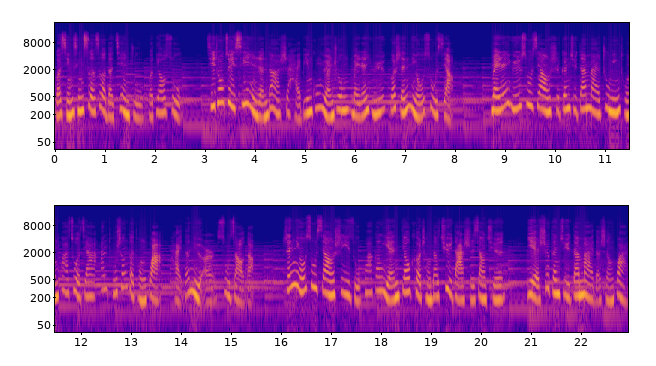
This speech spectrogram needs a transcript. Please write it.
和形形色色的建筑和雕塑。其中最吸引人的是海滨公园中美人鱼和神牛塑像。美人鱼塑像是根据丹麦著名童话作家安徒生的童话《海的女儿》塑造的。神牛塑像是一组花岗岩雕刻成的巨大石像群，也是根据丹麦的神话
